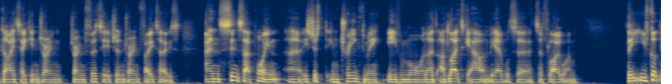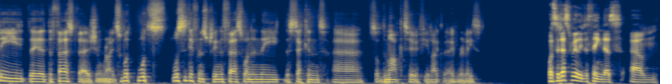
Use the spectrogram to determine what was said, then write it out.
a guy taking drone drone footage and drone photos. And since that point, uh, it's just intrigued me even more, and I'd, I'd like to get out and be able to to fly one. So you've got the the the first version, right? So what what's what's the difference between the first one and the the second uh, sort of the Mark II, if you like, that they've released? Well, so that's really the thing that's um,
